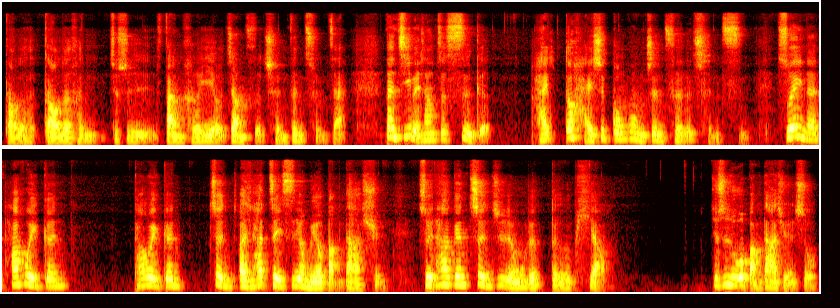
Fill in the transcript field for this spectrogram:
搞得搞得很，就是反核也有这样子的成分存在。但基本上这四个还都还是公共政策的层次，所以呢，他会跟他会跟政，而且他这次又没有绑大选，所以他跟政治人物的得票。就是如果绑大选的时候，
